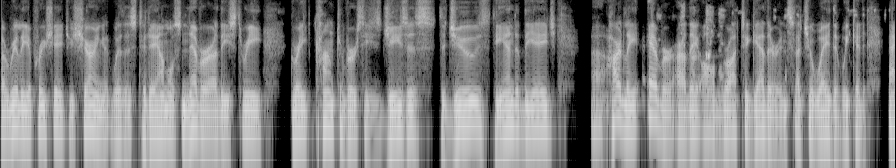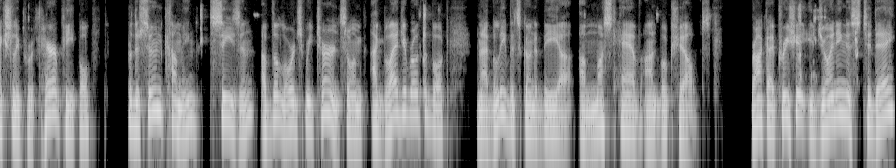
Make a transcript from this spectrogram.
I really appreciate you sharing it with us today. Almost never are these three great controversies Jesus, the Jews, the end of the age. Uh, hardly ever are they all brought together in such a way that we could actually prepare people for the soon coming season of the Lord's return. So I'm, I'm glad you wrote the book, and I believe it's going to be a, a must have on bookshelves. Brock, I appreciate you joining us today.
